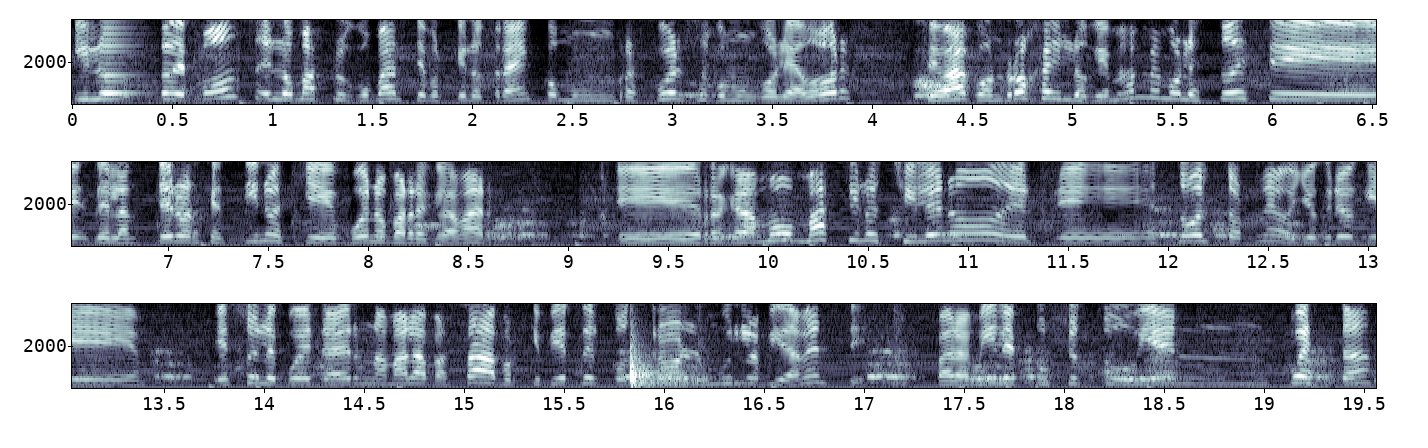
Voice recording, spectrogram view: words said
y lo de Pons es lo más preocupante porque lo traen como un refuerzo, como un goleador. Se va con roja y lo que más me molestó de este delantero argentino es que es bueno para reclamar. Eh, reclamó más que los chilenos eh, eh, en todo el torneo. Yo creo que eso le puede traer una mala pasada porque pierde el control muy rápidamente. Para mí la expulsión estuvo bien respuesta.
